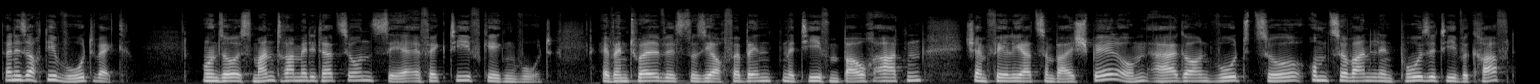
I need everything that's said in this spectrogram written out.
dann ist auch die Wut weg. Und so ist Mantra-Meditation sehr effektiv gegen Wut. Eventuell willst du sie auch verbinden mit tiefen Baucharten. Ich empfehle ja zum Beispiel, um Ärger und Wut zu, umzuwandeln in positive Kraft,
